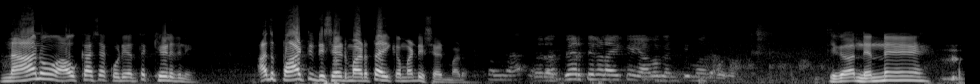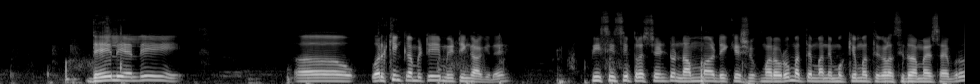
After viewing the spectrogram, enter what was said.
ನಾನು ಅವಕಾಶ ಕೊಡಿ ಅಂತ ಕೇಳಿದ್ದೀನಿ ಅದು ಪಾರ್ಟಿ ಡಿಸೈಡ್ ಮಾಡುತ್ತೆ ಹೈಕಮಾಂಡ್ ಡಿಸೈಡ್ ಮಾಡುತ್ತೆ. ಸರ್ ಅಭ್ಯರ್ಥಿಗಳ ಆಯ್ಕೆ ಯಾವಾಗ ಅಂತಿಮ ಆಗ್ಬೋದು? ಈಗ ನಿನ್ನೆ ದೆಹಲಿಯಲ್ಲಿ ವರ್ಕಿಂಗ್ ಕಮಿಟಿ ಮೀಟಿಂಗ್ ಆಗಿದೆ. ಪಿ ಸಿ ಸಿ ಪ್ರೆಸಿಡೆಂಟು ನಮ್ಮ ಡಿ ಕೆ ಶಿವಕುಮಾರ್ ಅವರು ಮತ್ತು ಮನೆ ಮುಖ್ಯಮಂತ್ರಿಗಳ ಸಿದ್ದರಾಮಯ್ಯ ಸಾಹೇಬರು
